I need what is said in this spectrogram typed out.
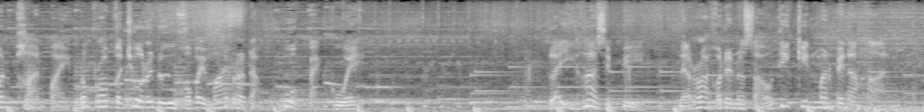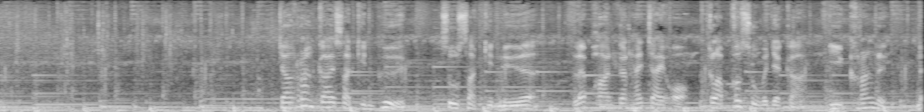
มันผ่านไปพร้อมๆกับช่วงฤดูของใบไม้ประดับพวกแปะกล้วย และอีก 50 ปี ในร่างของไดโนเสาร์ที่กินมันเป็นอาหาร จากร่างกายสัตว์กินพืช สู่สัตว์กินเนื้อ และผ่านการหายใจออกกลับเข้าสู่บรรยากาศอีกครั้งหนึ่งใน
